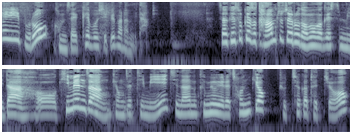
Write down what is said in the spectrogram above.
헤이브로 검색해 보시길 바랍니다. 자, 계속해서 다음 주제로 넘어가겠습니다. 어, 김앤장 경제팀이 지난 금요일에 전격 교체가 됐죠.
